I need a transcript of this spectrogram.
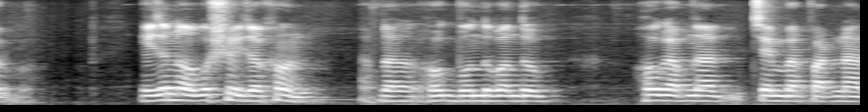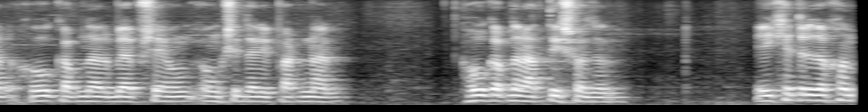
করব। এই জন্য অবশ্যই যখন আপনার হোক বন্ধুবান্ধব, হোক আপনার চেম্বার পার্টনার, হোক আপনার ব্যবসায় অংশীদারি পার্টনার, হোক আপনার আত্মীয় স্বজন এই ক্ষেত্রে যখন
